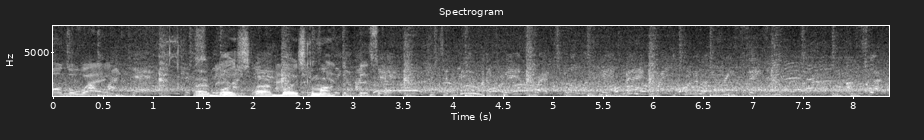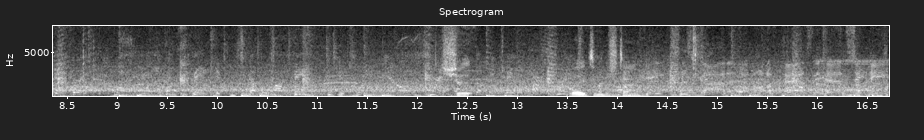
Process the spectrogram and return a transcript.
on the way. All right, boys. All right, boys. Come on. Shit. Way too much time. Gates has got it. On a pass that has some heat.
